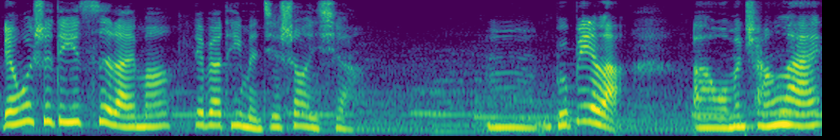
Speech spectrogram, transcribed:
两位是第一次来吗？要不要替你们介绍一下？嗯，不必了，啊、我们常来。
